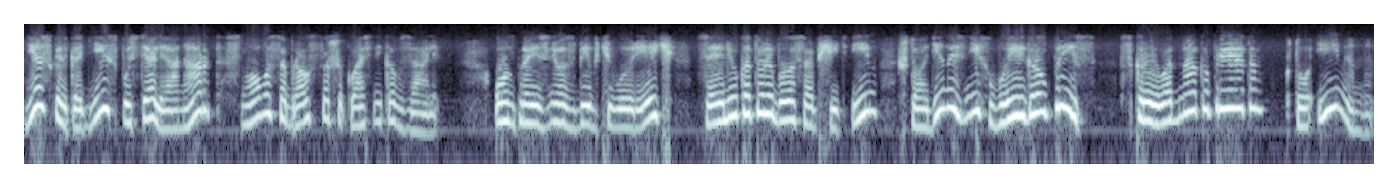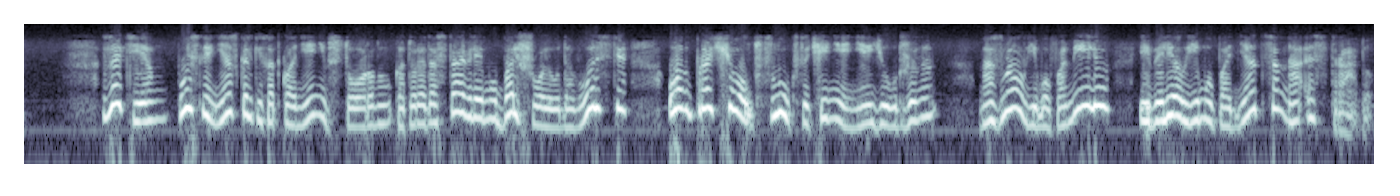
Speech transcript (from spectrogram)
Несколько дней спустя Леонард снова собрал старшеклассников в зале. Он произнес сбивчивую речь, целью которой было сообщить им, что один из них выиграл приз, скрыв, однако, при этом, кто именно — Затем, после нескольких отклонений в сторону, которые доставили ему большое удовольствие, он прочел вслух сочинение Юджина, назвал его фамилию и велел ему подняться на эстраду.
